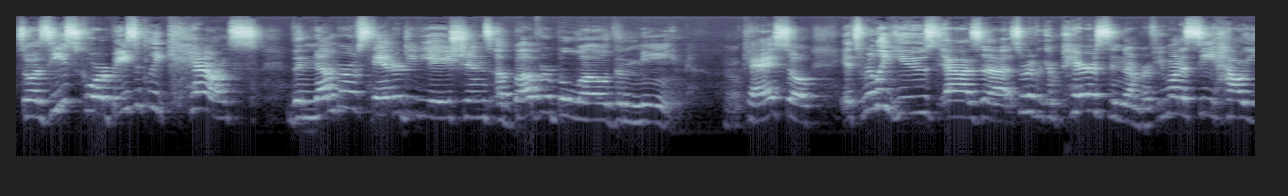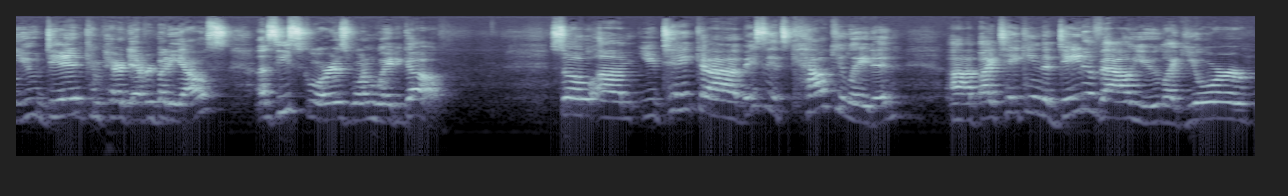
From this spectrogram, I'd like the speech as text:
So a z-score basically counts the number of standard deviations above or below the mean. Okay, so it's really used as a sort of a comparison number. If you want to see how you did compared to everybody else, a z-score is one way to go. So um, you take, uh, basically it's calculated uh, by taking the data value, like your,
